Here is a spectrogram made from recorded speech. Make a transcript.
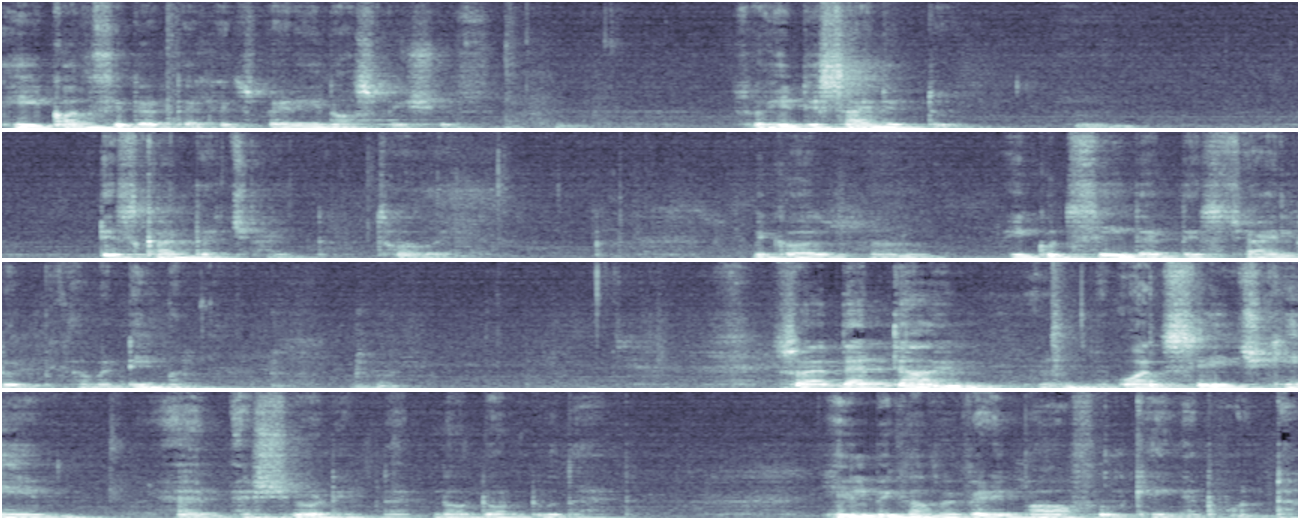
he considered that it's very inauspicious. So he decided to discard the child, throw it. Because uh, he could see that this child would become a demon. So at that time, one sage came and assured him that no, don't do that. He'll become a very powerful king at one time.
